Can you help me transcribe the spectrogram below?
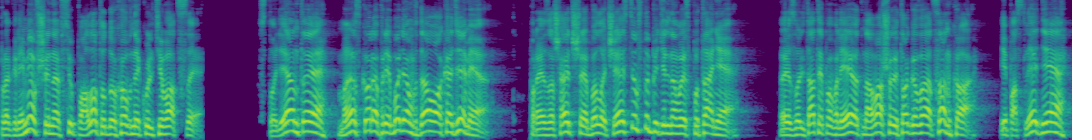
прогремевший на всю палату духовной культивации. «Студенты, мы скоро прибудем в Дао Академию! Произошедшее было частью вступительного испытания. Результаты повлияют на вашу итоговую оценку. И последнее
